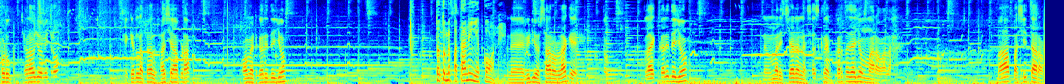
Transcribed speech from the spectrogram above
થોડુંક જણાવજો મિત્રો કે કેટલા તલ થશે આપણા કોમેન્ટ કરી દેજો. तो तुम्हें पता नहीं है कौन है અને વિડીયો સારો લાગે તો લાઈક કરી દેજો અને અમારી ચેનલને સબસ્ક્રાઈબ કરતા જાજો મારા વાલા બાપા સીતારામ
